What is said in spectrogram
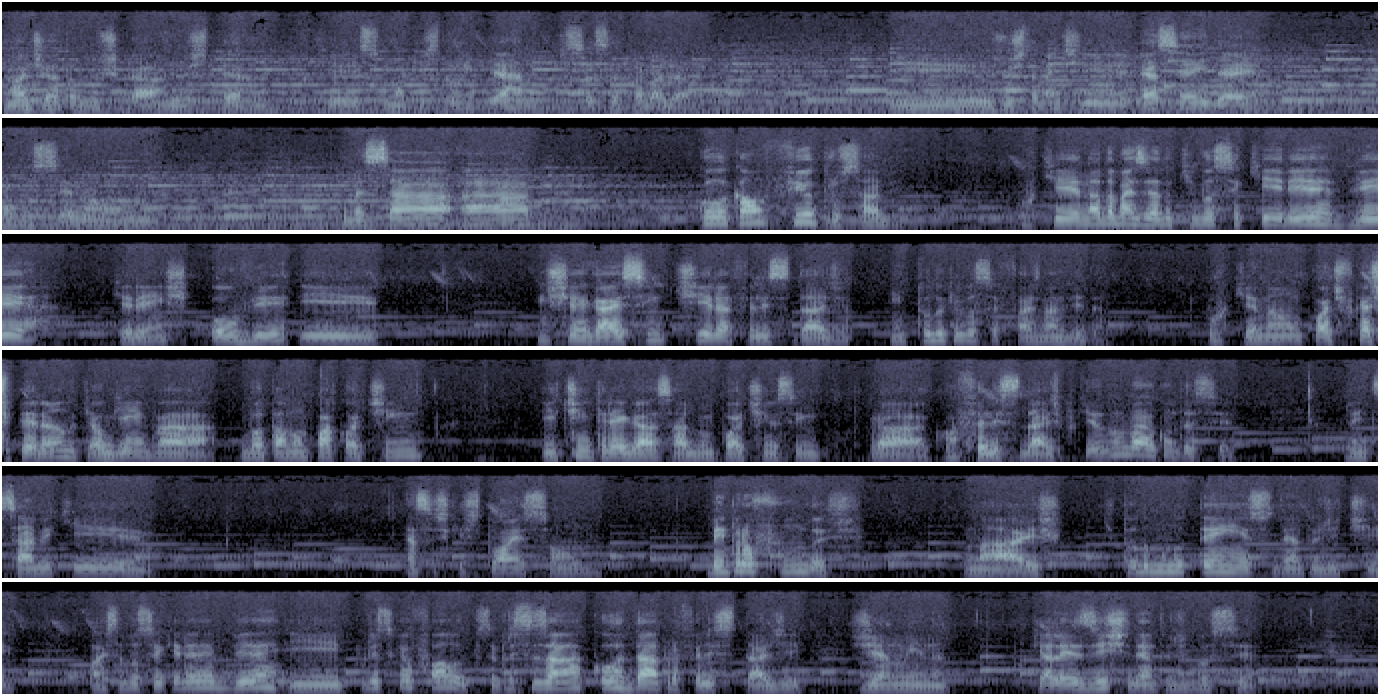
Não adianta buscar no externo, porque isso é uma questão interna que precisa ser trabalhada. E justamente essa é a ideia, para você não começar a colocar um filtro, sabe? Porque nada mais é do que você querer ver, querer ouvir e enxergar e sentir a felicidade em tudo que você faz na vida. Porque não pode ficar esperando que alguém vá botar num pacotinho e te entregar, sabe, um potinho assim pra, com a felicidade, porque não vai acontecer. A gente sabe que essas questões são bem profundas, mas que todo mundo tem isso dentro de ti. Basta você querer ver e por isso que eu falo que você precisa acordar para a felicidade genuína, porque ela existe dentro de você.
